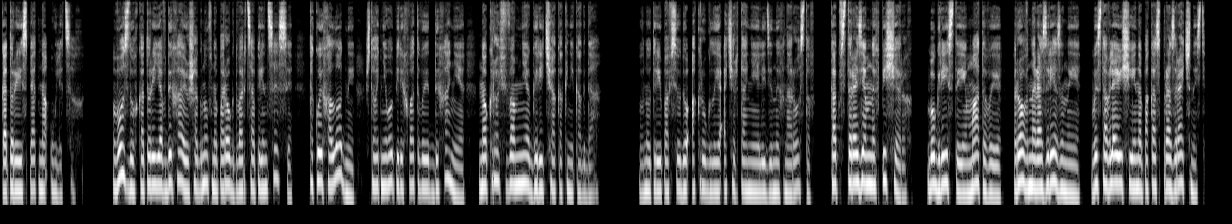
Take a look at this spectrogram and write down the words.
которые спят на улицах. Воздух, который я вдыхаю, шагнув на порог дворца принцессы, такой холодный, что от него перехватывает дыхание, но кровь во мне горяча, как никогда. Внутри повсюду округлые очертания ледяных наростов, как в староземных пещерах, бугристые, матовые, ровно разрезанные, выставляющие на показ прозрачность,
